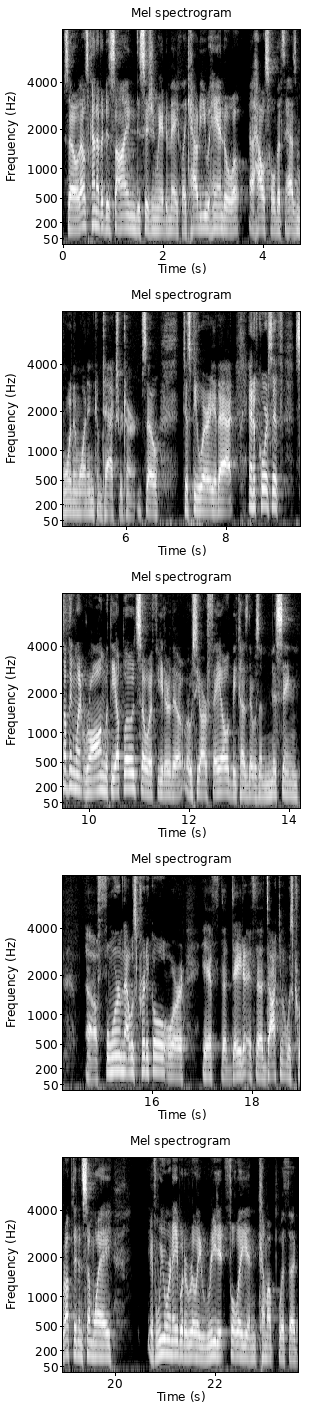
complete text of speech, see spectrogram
So that was kind of a design decision we had to make. Like, how do you handle a household that has more than one income tax return? So just be wary of that. And of course, if something went wrong with the upload, so if either the OCR failed because there was a missing uh, form that was critical, or if the data, if the document was corrupted in some way, if we weren't able to really read it fully and come up with a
